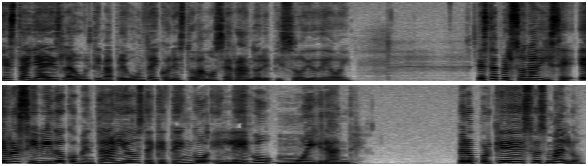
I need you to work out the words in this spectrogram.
Esta ya es la última pregunta y con esto vamos cerrando el episodio de hoy. Esta persona dice, he recibido comentarios de que tengo el ego muy grande. Pero ¿por qué eso es malo?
